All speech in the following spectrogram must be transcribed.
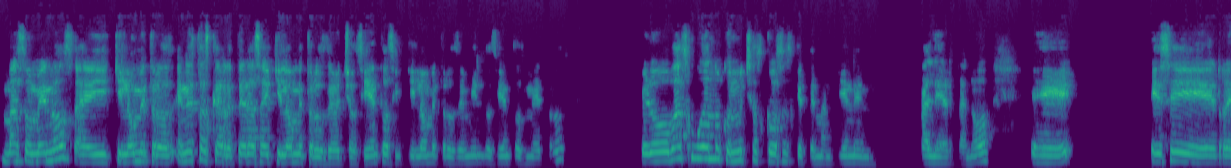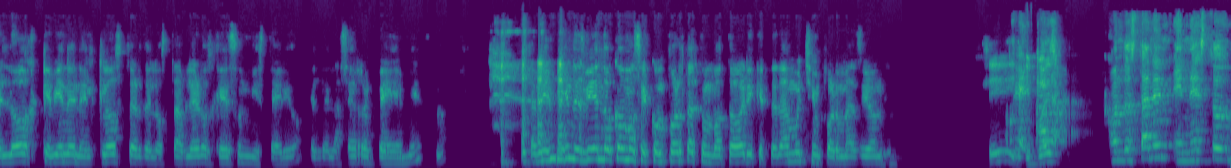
más o menos. Hay kilómetros, en estas carreteras hay kilómetros de 800 y kilómetros de 1200 metros, pero vas jugando con muchas cosas que te mantienen alerta, ¿no? Eh, ese reloj que viene en el clúster de los tableros, que es un misterio, el de las RPM, ¿no? También vienes viendo cómo se comporta tu motor y que te da mucha información. Sí, y pues... cuando están en, en estos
